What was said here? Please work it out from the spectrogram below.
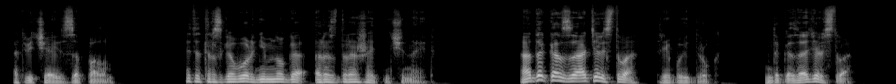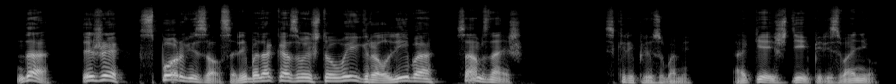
— отвечаю с запалом. Этот разговор немного раздражать начинает. «А доказательства?» — требует друг. «Доказательства?» «Да, ты же в спор ввязался. Либо доказывай, что выиграл, либо... Сам знаешь». Скриплю зубами. «Окей, жди, перезвоню».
